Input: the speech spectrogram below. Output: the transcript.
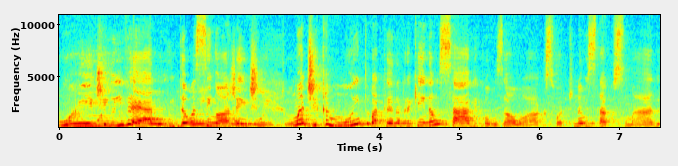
o Muito, hit do inverno. Então, assim, ó, muito, gente, muito. uma dica muito bacana para quem não sabe como usar o Oxford, que não está acostumado,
